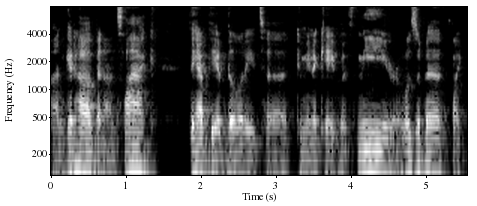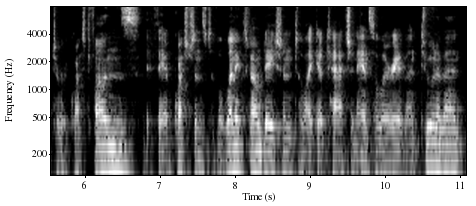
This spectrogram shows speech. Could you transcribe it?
on github and on slack they have the ability to communicate with me or Elizabeth, like to request funds. If they have questions to the Linux Foundation, to like attach an ancillary event to an event,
